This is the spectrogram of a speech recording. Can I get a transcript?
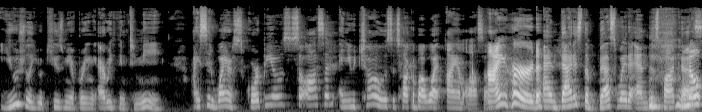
usually you accuse me of bringing everything to me. I said, why are Scorpios so awesome? And you chose to talk about why I am awesome. I heard and that is the best way to end this podcast. Nope,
